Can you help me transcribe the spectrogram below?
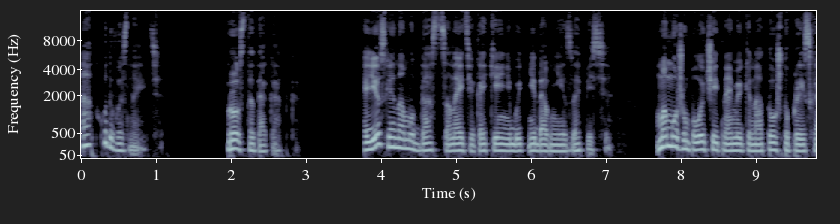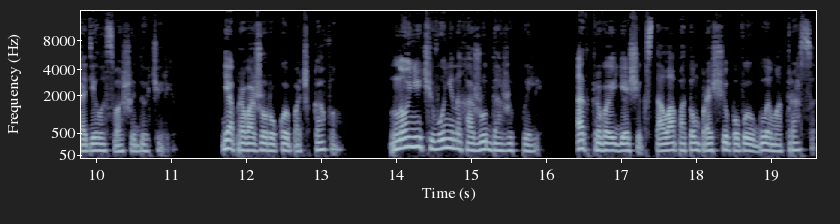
А откуда вы знаете? Просто догадка. Если нам удастся найти какие-нибудь недавние записи, мы можем получить намеки на то, что происходило с вашей дочерью. Я провожу рукой под шкафом, но ничего не нахожу даже пыли. Открываю ящик стола, потом прощупываю углы матраса.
